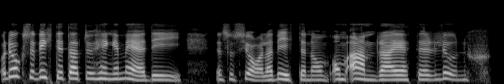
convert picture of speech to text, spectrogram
Och det är också viktigt att du hänger med i den sociala biten. Om, om andra äter lunch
